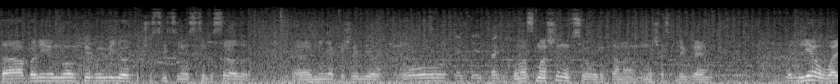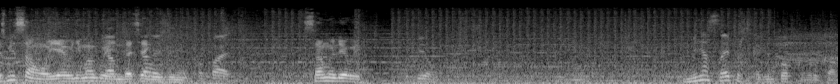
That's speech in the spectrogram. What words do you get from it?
Да, блин, ну ты бы видел эту чувствительность, ты бы сразу э, меня пожалел. О, Я так у нас машина все уже хана, мы сейчас проиграем. Лево возьми самого, я его не могу, я, не дотягиваю. Самый левый. Убил. У меня снайперская винтовка в руках.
